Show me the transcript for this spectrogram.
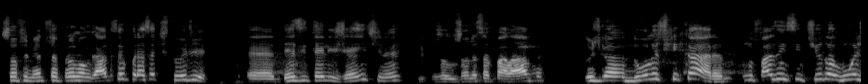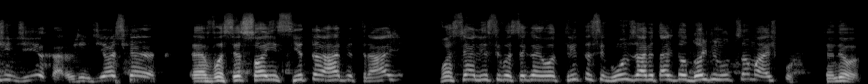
sofrimento foi prolongado, foi por essa atitude é, desinteligente, né? usando essa palavra, dos gandulas que, cara, não fazem sentido algum hoje em dia, cara. Hoje em dia, eu acho que é, é, você só incita a arbitragem. Você ali, se você ganhou 30 segundos, a arbitragem deu dois minutos a mais, pô. Entendeu?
